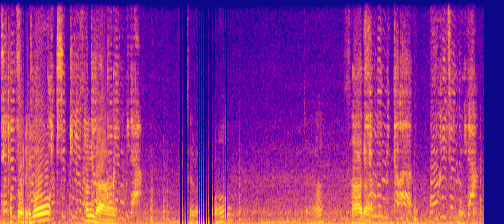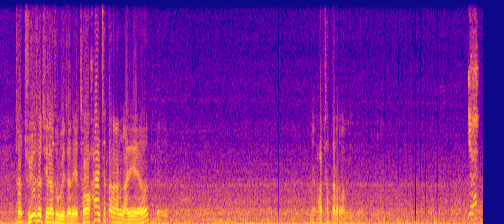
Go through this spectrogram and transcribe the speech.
60km 삼단. 구간입니다. 엑셀 밟고. 4단. 300m 앞 우회전입니다. 저 주유소 지나서 우회전이에요. 저 하얀 차 따라가는 거 아니에요? 예. 예, 앞차 따라가면 돼요. 약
